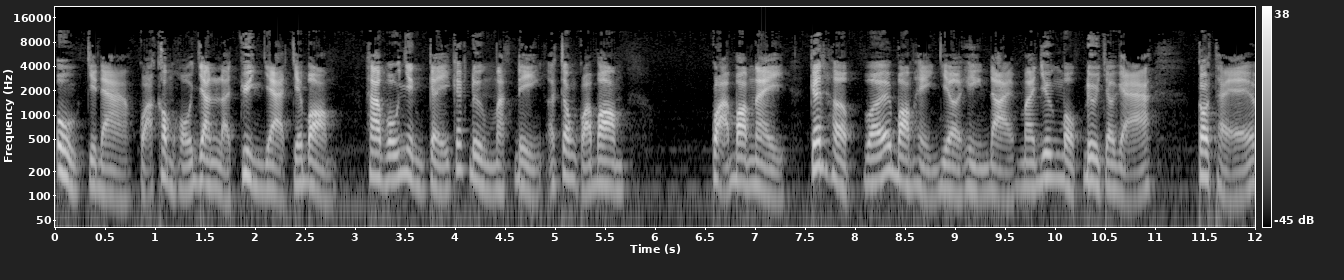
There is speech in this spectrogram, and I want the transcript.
u chị Đà quả không hổ danh là chuyên gia chế bom. Hà Vũ nhìn kỹ các đường mạch điện ở trong quả bom. Quả bom này kết hợp với bom hẹn giờ hiện đại mà Dương Một đưa cho gã. Có thể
